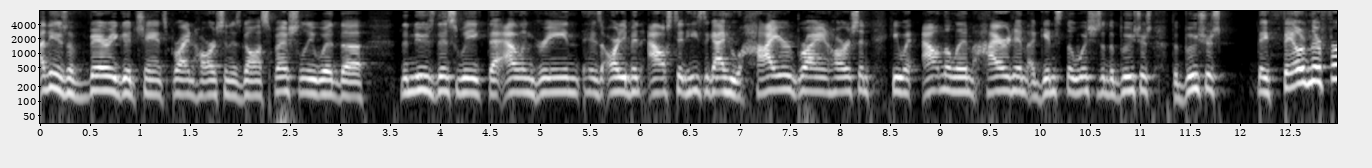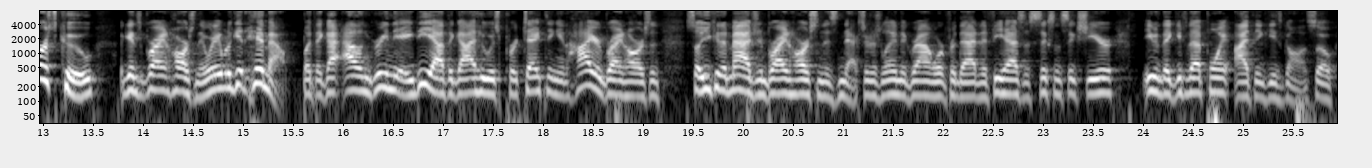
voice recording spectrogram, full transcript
I think there's a very good chance Brian Harsin is gone, especially with the the news this week that Allen Greene has already been ousted. He's the guy who hired Brian Harsin. He went out on the limb, hired him against the wishes of the boosters. The boosters they failed in their first coup against Brian Harsin. They weren't able to get him out, but they got Allen Greene, the AD, out, the guy who was protecting and hired Brian Harsin. So you can imagine Brian Harsin is next. They're just laying the groundwork for that. And if he has a six and six year, even if they get to that point, I think he's gone. So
